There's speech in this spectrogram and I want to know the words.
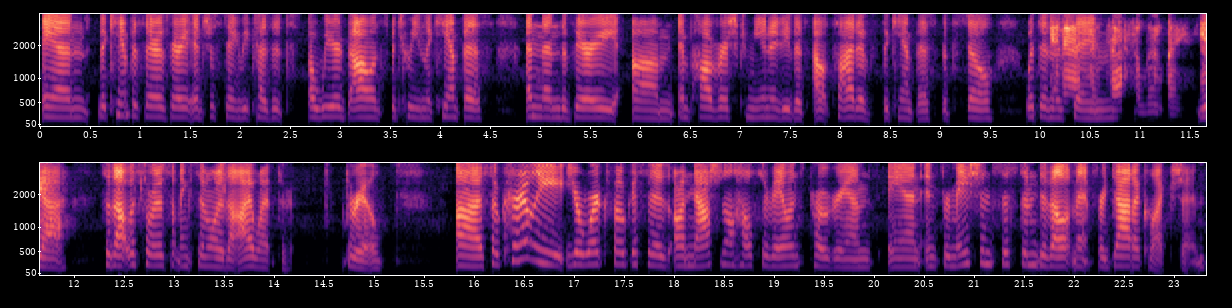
and the campus there is very interesting because it's a weird balance between the campus and then the very um, impoverished community that's outside of the campus but still within In the same absolutely. yeah. So that was sort of something similar that I went through. Uh, so currently, your work focuses on national health surveillance programs and information system development for data collection.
